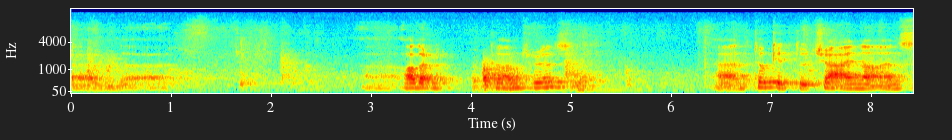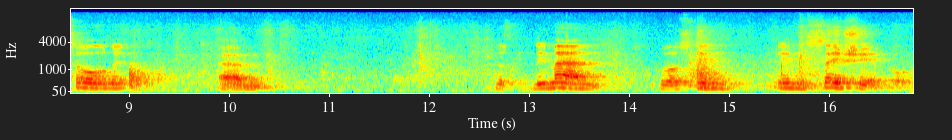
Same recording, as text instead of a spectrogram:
and uh, uh, other countries and took it to China and sold it. And the demand was in, insatiable.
